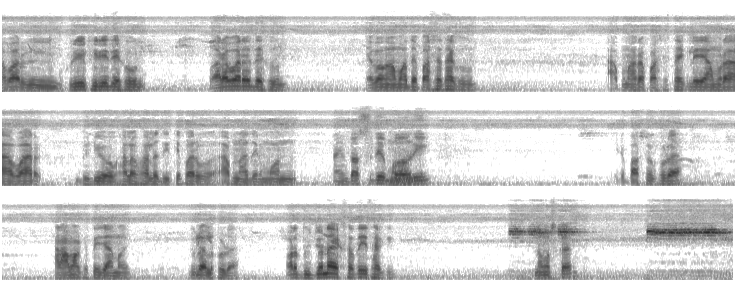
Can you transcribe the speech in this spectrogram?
আবার ঘুরে ফিরে দেখুন বারে বারে দেখুন এবং আমাদের পাশে থাকুন। আপনারা পাশে থাকলে আমরা আবার ভিডিও ভালো ভালো দিতে পারব। আপনাদের মন আমি বাসুদেব মৌরি বাউরি এটা বাসুর খুঁড়া। আর আমাকে তো জানোই দুলাল খুঁড়া। আমরা দুজনে একসাথেই থাকি। নমস্কার।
